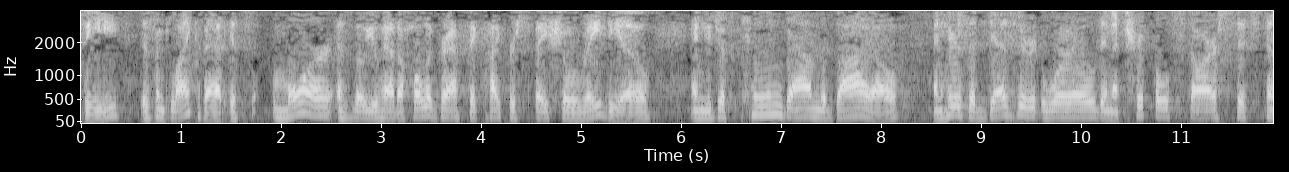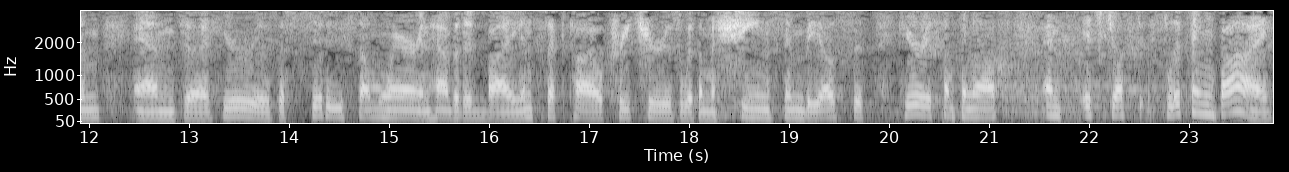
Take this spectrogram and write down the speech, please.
see isn't like that. It's more as though you had a holographic hyperspatial radio and you just tune down the dial and here's a desert world in a triple star system, and uh, here is a city somewhere inhabited by insectile creatures with a machine symbiosis. Here is something else, and it's just flipping by.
